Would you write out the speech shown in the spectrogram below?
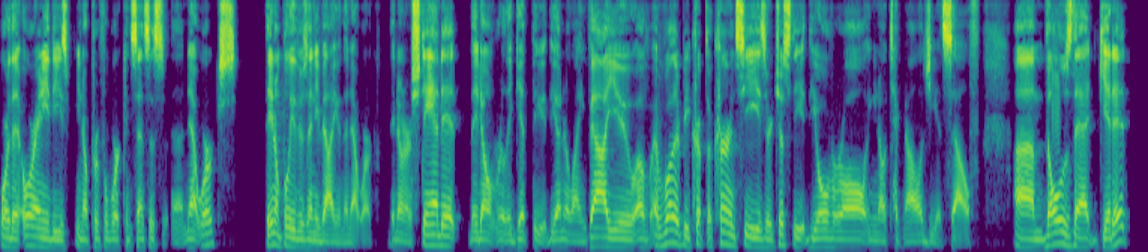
or that or any of these you know proof of work consensus uh, networks they don't believe there's any value in the network. They don't understand it. They don't really get the the underlying value of, of whether it be cryptocurrencies or just the the overall you know technology itself. Um, those that get it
